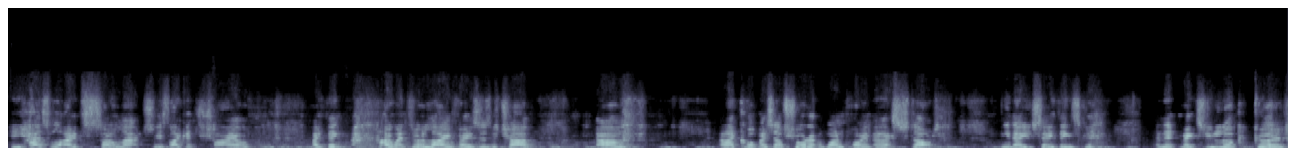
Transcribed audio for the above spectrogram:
He has lied so much. It's like a child. I think I went through a lying phase as a child. Um, and I caught myself short at one point and I stopped. You know, you say things and it makes you look good.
